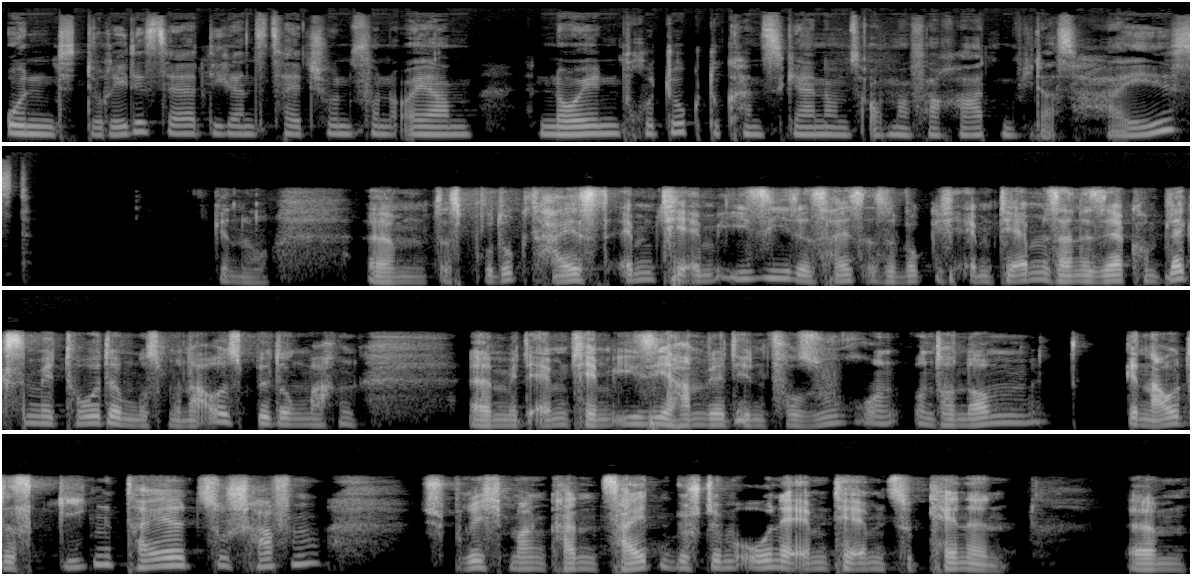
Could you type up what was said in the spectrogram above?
Und du redest ja die ganze Zeit schon von eurem neuen Produkt. Du kannst gerne uns auch mal verraten, wie das heißt. Genau. Ähm, das Produkt heißt MTM Easy. Das heißt also wirklich, MTM ist eine sehr komplexe Methode, muss man eine Ausbildung machen. Äh, mit MTM Easy haben wir den Versuch unternommen, genau das Gegenteil zu schaffen. Sprich, man kann Zeiten bestimmen, ohne MTM zu kennen. Ähm,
